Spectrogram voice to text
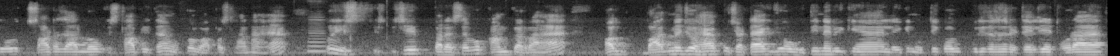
जो साठ हज़ार लोग स्थापित हैं उनको वापस लाना है। तो इस इसी तरह से वो काम कर रहा है। अब बाद में जो है कुछ अटैक जो ऊती ने भी किए हैं लेकिन ऊती को पूरी तरह से रिटेलिएट हो रहा है।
